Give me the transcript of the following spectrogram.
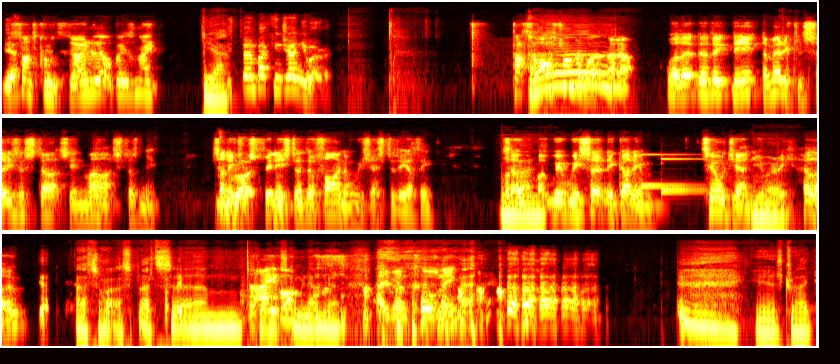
Yeah. He's starting to come into his own a little bit, isn't he? Yeah. He's going back in January. That's what I was trying to work that out. Well, the, the, the American season starts in March, doesn't it? It's only Right. just finished. The final was yesterday, I think. So Okay. we, we certainly got him till January. Hello, Yeah. That's all right. That's, that's um, that Clive's Avon? coming down there. Avon Corning. Yeah, that's great.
